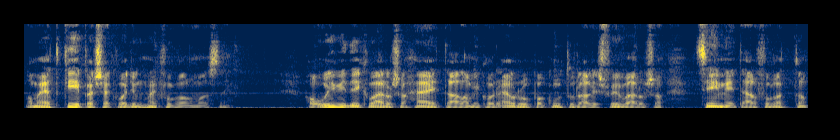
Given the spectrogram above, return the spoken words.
amelyet képesek vagyunk megfogalmazni. Ha Újvidék városa helytáll, amikor Európa kulturális fővárosa címét elfogadta,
